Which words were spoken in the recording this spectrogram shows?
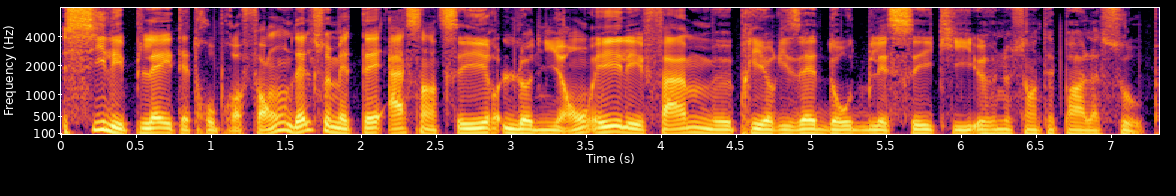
Si les plaies étaient trop profondes, elles se mettaient à sentir l'oignon et les femmes priorisaient d'autres blessés qui, eux, ne sentaient pas la soupe.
